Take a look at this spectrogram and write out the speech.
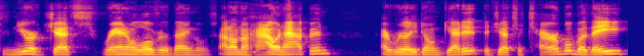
the New York Jets ran all over the Bengals. I don't know how it happened. I really don't get it. The Jets are terrible, but they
